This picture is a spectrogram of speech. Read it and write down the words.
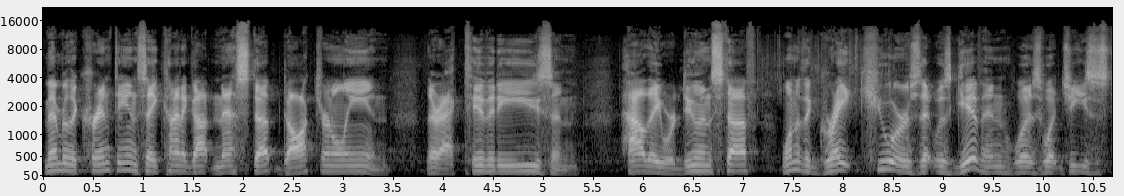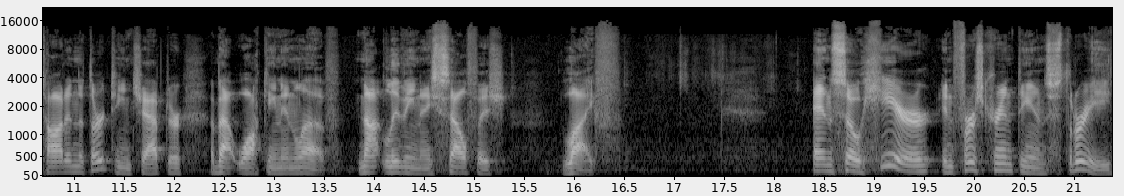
Remember the Corinthians, they kind of got messed up doctrinally and their activities and how they were doing stuff. One of the great cures that was given was what Jesus taught in the 13th chapter about walking in love, not living a selfish life. And so here in 1 Corinthians 3,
